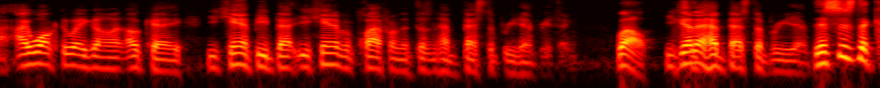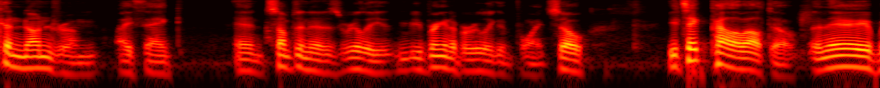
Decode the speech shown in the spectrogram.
I, I walked away going, okay, you can't be, be you can't have a platform that doesn't have best of breed everything. Well, You got to have best of breed everything. This is the conundrum, I think, and something that is really, you're bringing up a really good point. So you take Palo Alto, and they're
